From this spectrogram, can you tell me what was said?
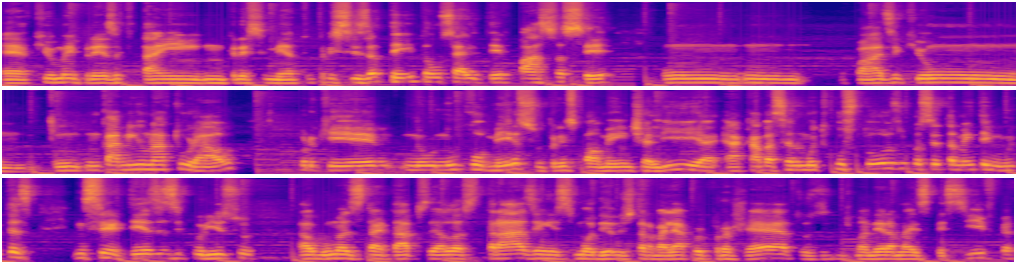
é, que uma empresa que está em, em, crescimento precisa ter. Então, o CLT passa a ser um, um quase que um, um, caminho natural, porque no, no, começo, principalmente ali, é, acaba sendo muito custoso. Você também tem muitas incertezas e por isso algumas startups elas trazem esse modelo de trabalhar por projetos de maneira mais específica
